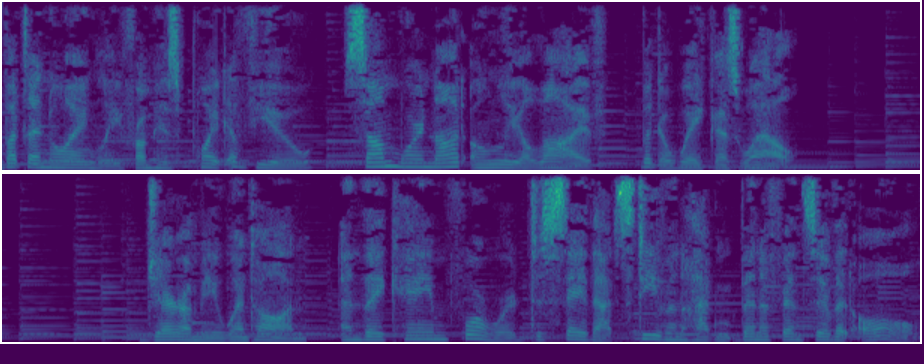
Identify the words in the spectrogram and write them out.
But annoyingly from his point of view, some were not only alive, but awake as well. Jeremy went on, and they came forward to say that Stephen hadn't been offensive at all.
